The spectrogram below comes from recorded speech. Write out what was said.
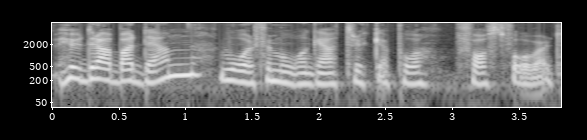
Hur drabbar den vår förmåga att trycka på fast forward?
